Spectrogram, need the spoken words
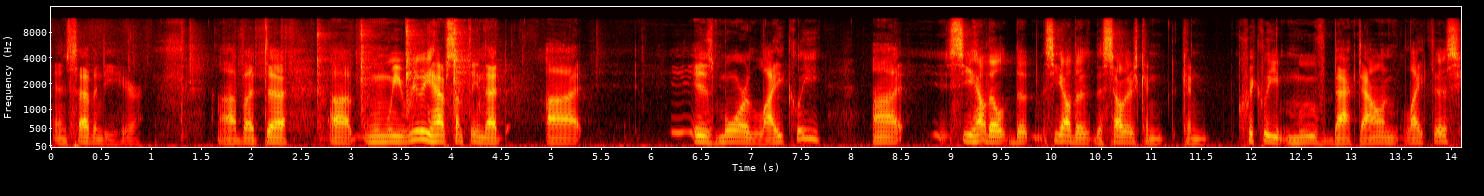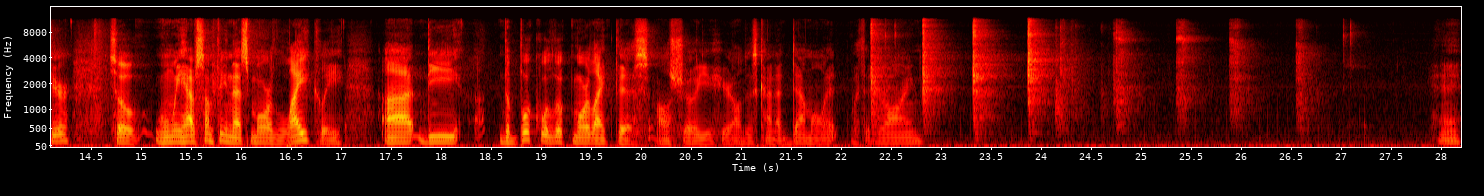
and 70 here. Uh, but uh, uh, when we really have something that uh, is more likely, see how the, see how the, the sellers can can quickly move back down like this here so when we have something that's more likely uh, the the book will look more like this. I'll show you here. I'll just kind of demo it with a drawing. Okay.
